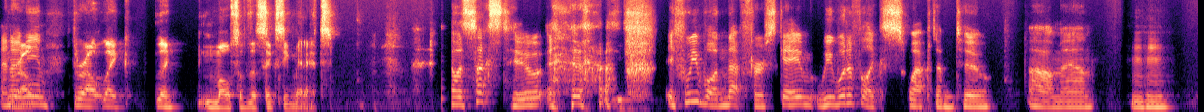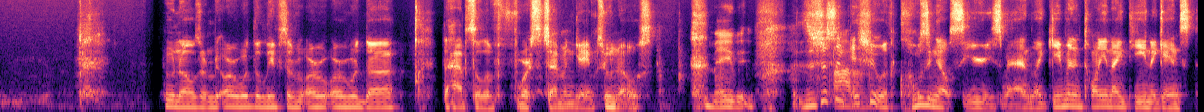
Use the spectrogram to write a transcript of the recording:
and throughout, I mean throughout like like most of the 60 minutes. It sucks too. if we won that first game, we would have like swept them too. Oh man. Mm-hmm. Who knows? Or, or would the Leafs have, or, or would the the Habs still have forced seven games? Who knows? Maybe there's just an issue know. with closing out series, man. Like even in 2019 against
